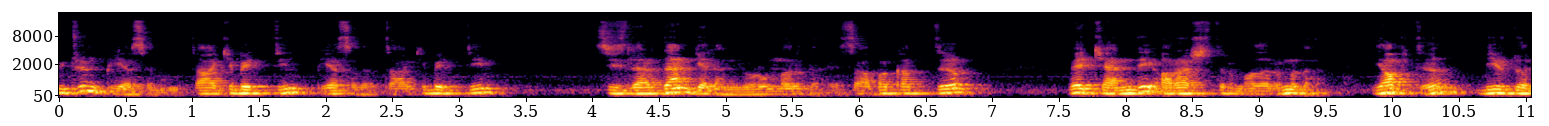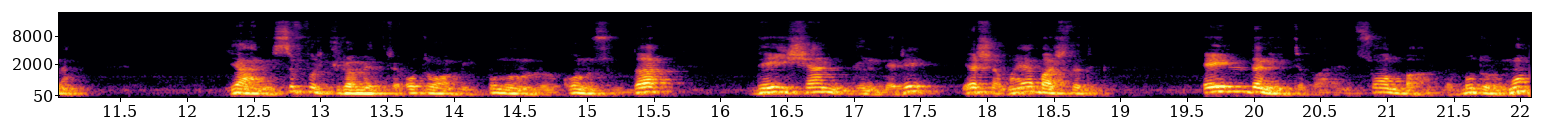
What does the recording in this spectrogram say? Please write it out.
Bütün piyasanın takip ettiğim, piyasada takip ettiğim, sizlerden gelen yorumları da hesaba kattığım ve kendi araştırmalarımı da yaptığım bir dönem. Yani 0 kilometre otomobil bulunurluğu konusunda değişen günleri yaşamaya başladık. Eylül'den itibaren sonbaharda bu durumun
